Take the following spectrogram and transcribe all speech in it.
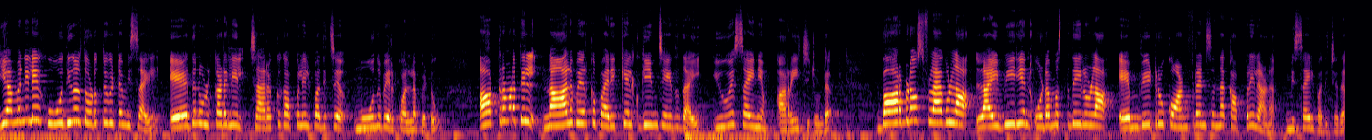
യമനിലെ ഹൂതികൾ തൊടുത്തുവിട്ട മിസൈൽ ഏതൻ ഉൾക്കടലിൽ ചരക്ക് കപ്പലിൽ പതിച്ച് മൂന്ന് പേർ കൊല്ലപ്പെട്ടു. ആക്രമണത്തിൽ നാലു പേർക്ക് പരിക്കേൽക്കുകയും ചെയ്തതായി യു എസ് സൈന്യം അറിയിച്ചിട്ടുണ്ട്. ബാർബഡോസ് ഫ്ലാഗുള്ള ലൈബീരിയൻ ഉടമസ്ഥതയിലുള്ള എം വി ട്രൂ കോൺഫറൻസ് എന്ന കപ്പലിലാണ് മിസൈൽ പതിച്ചത്.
